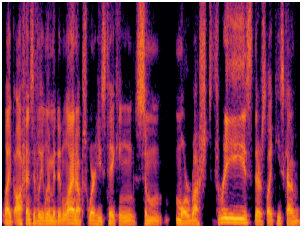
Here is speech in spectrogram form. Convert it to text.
like offensively limited lineups where he's taking some more rushed threes. There's like he's kind of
